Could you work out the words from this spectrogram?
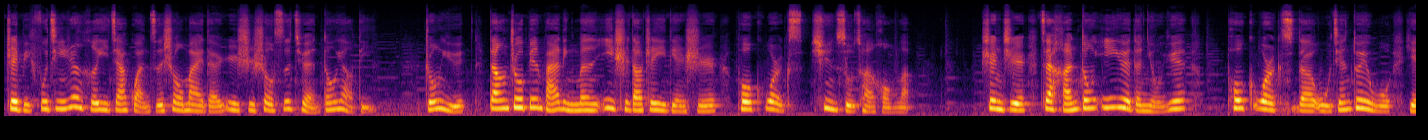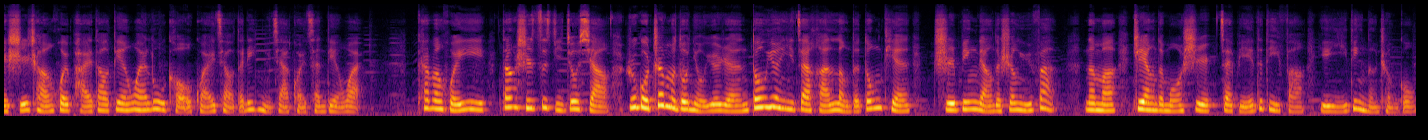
这比附近任何一家馆子售卖的日式寿司卷都要低。终于，当周边白领们意识到这一点时，PokeWorks 迅速窜红了。甚至在寒冬一月的纽约，PokeWorks 的午间队伍也时常会排到店外路口拐角的另一家快餐店外。凯文回忆，当时自己就想，如果这么多纽约人都愿意在寒冷的冬天吃冰凉的生鱼饭，那么这样的模式在别的地方也一定能成功。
